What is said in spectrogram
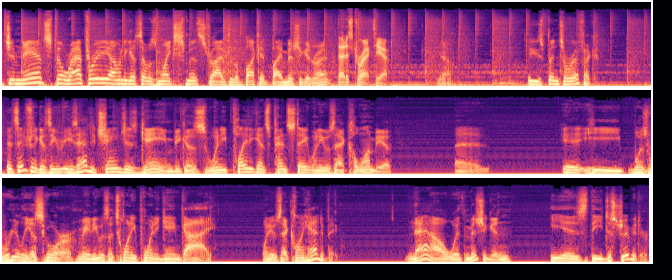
Jim Nantz, Bill Raftery. I'm going to guess that was Mike Smith's drive to the bucket by Michigan, right? That is correct, yeah. Yeah. He's been terrific. It's interesting because he, he's had to change his game because when he played against Penn State when he was at Columbia, uh, he was really a scorer. I mean, he was a 20 point a game guy when he was at Columbia. He had to be. Now, with Michigan, he is the distributor.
